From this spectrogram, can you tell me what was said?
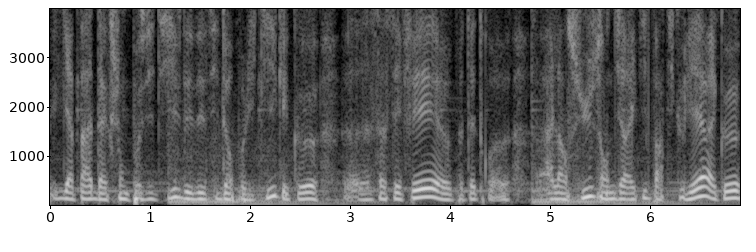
il n'y a pas d'action positive des décideurs politiques et que euh, ça s'est fait euh, peut-être euh, à l'insu, sans directive particulière et que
